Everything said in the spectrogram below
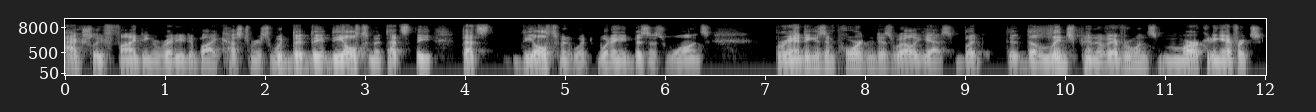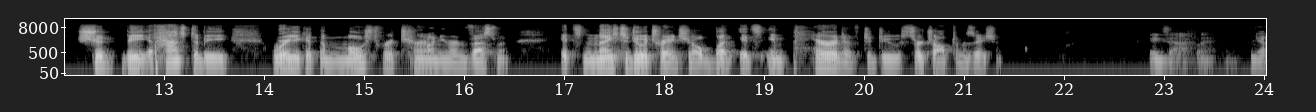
actually finding ready to buy customers. The, the, the ultimate, that's the that's the ultimate what, what any business wants. Branding is important as well, yes, but the, the linchpin of everyone's marketing efforts should be, it has to be where you get the most return on your investment it's nice to do a trade show, but it's imperative to do search optimization. Exactly. Yeah.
